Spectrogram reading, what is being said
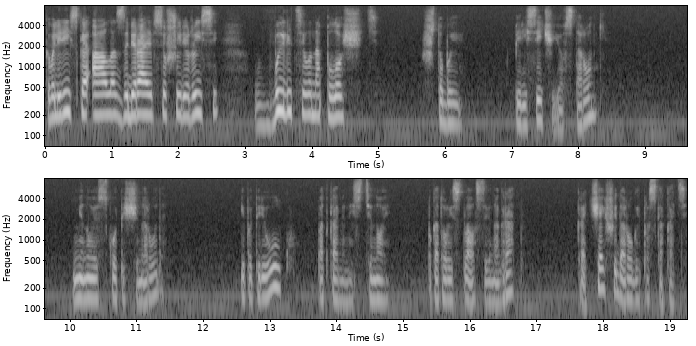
Кавалерийская ала, забирая все шире рыси, вылетела на площадь, чтобы пересечь ее в сторонке, минуя скопище народа, и по переулку под каменной стеной, по которой стлался виноград, кратчайшей дорогой проскакать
